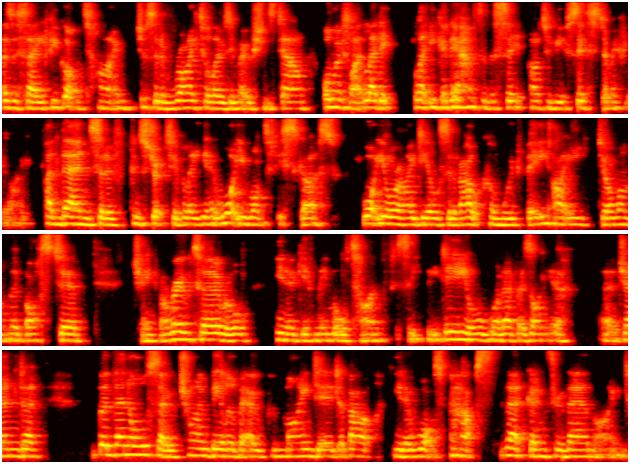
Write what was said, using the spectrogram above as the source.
as I say, if you've got the time, just sort of write all those emotions down, almost like let it let you get it out of the out of your system, if you like, and then sort of constructively, you know, what you want to discuss, what your ideal sort of outcome would be, i.e., do I want the boss to change my rota or you know, give me more time for CPD or whatever's on your agenda. But then also try and be a little bit open minded about, you know, what's perhaps that going through their mind.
